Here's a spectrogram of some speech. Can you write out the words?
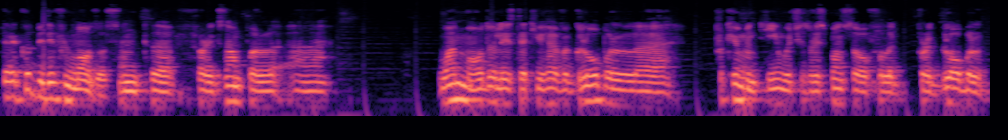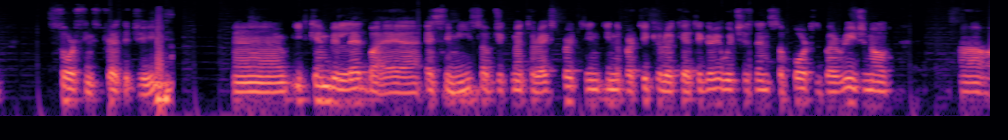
There could be different models, and uh, for example, uh, one model is that you have a global uh, procurement team which is responsible for for a global sourcing strategy. It can be led by a SME, subject matter expert in, in a particular category, which is then supported by regional uh,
